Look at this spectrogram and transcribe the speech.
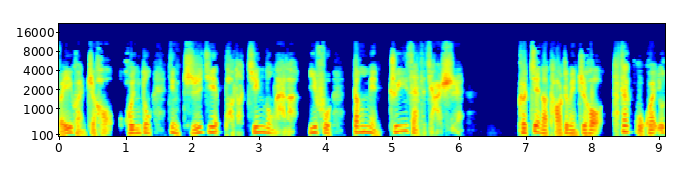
尾款。之后，霍英东竟直接跑到京东来了，一副当面追债的架势。可见到陶之命之后，他才古怪又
